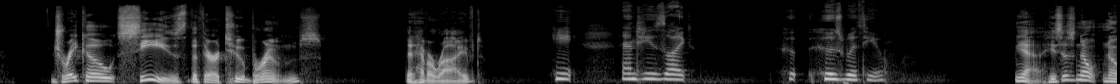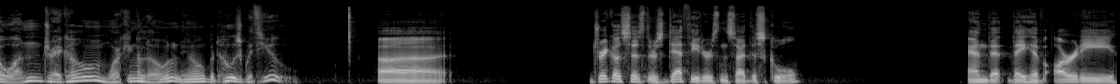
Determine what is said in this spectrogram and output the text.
Draco sees that there are two brooms that have arrived. He and he's like, Who, "Who's with you?" Yeah, he says, "No, no one, Draco. I'm working alone, you know. But who's with you?" Uh, Draco says there's Death Eaters inside the school, and that they have already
